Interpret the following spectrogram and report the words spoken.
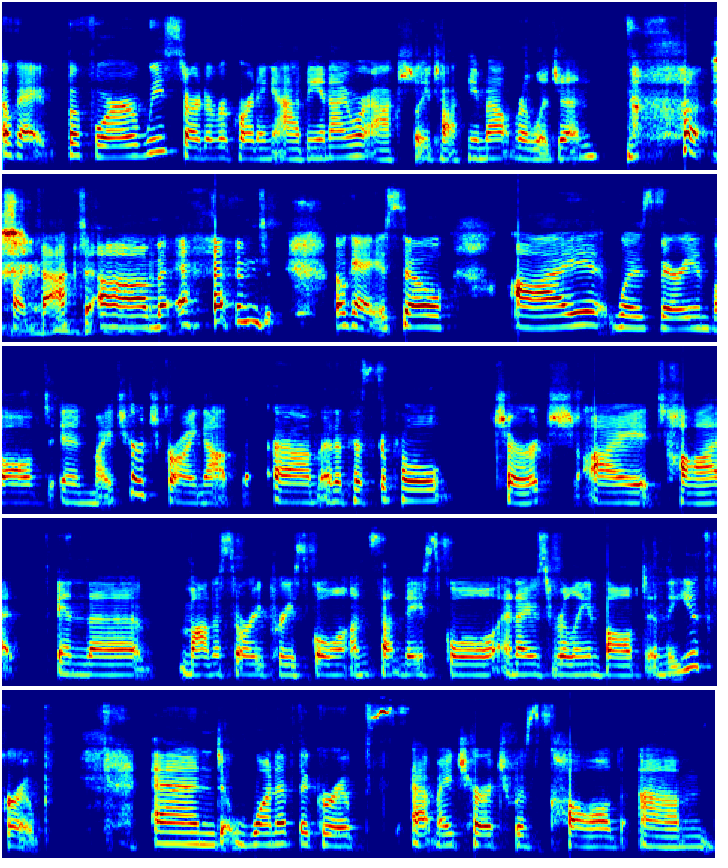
okay, before we started recording, Abby and I were actually talking about religion. Fun fact. Um, and okay, so I was very involved in my church growing up, um, an Episcopal church. I taught in the Montessori preschool on Sunday school, and I was really involved in the youth group. And one of the groups at my church was called, um,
